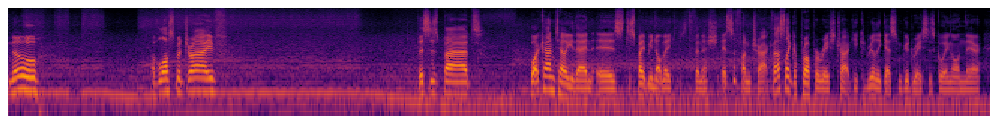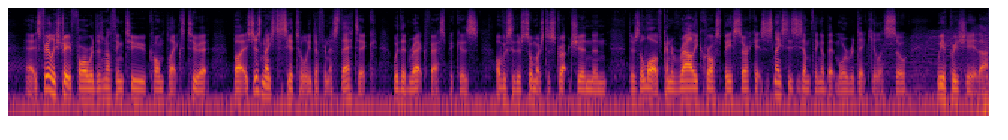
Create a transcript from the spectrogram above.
No! I've lost my drive. This is bad. What I can tell you then is, despite me not making it to the finish, it's a fun track. That's like a proper racetrack. You could really get some good races going on there. Uh, it's fairly straightforward. There's nothing too complex to it. But it's just nice to see a totally different aesthetic within Wreckfest because obviously there's so much destruction and there's a lot of kind of rallycross based circuits. It's nice to see something a bit more ridiculous. So we appreciate that.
